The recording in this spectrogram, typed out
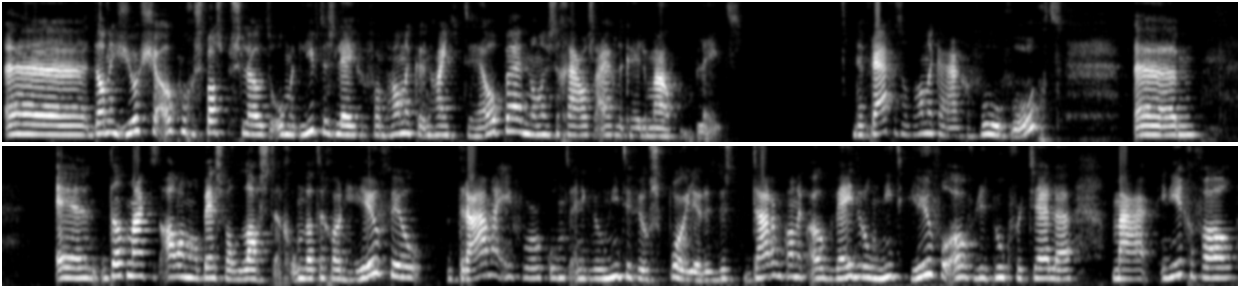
Uh, dan is Josje ook nog eens vastbesloten om het liefdesleven van Hanneke een handje te helpen. En dan is de chaos eigenlijk helemaal compleet. De vraag is of Hanneke haar gevoel volgt. Um, en dat maakt het allemaal best wel lastig, omdat er gewoon heel veel drama in voorkomt en ik wil niet te veel spoileren. Dus daarom kan ik ook wederom niet heel veel over dit boek vertellen. Maar in ieder geval,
